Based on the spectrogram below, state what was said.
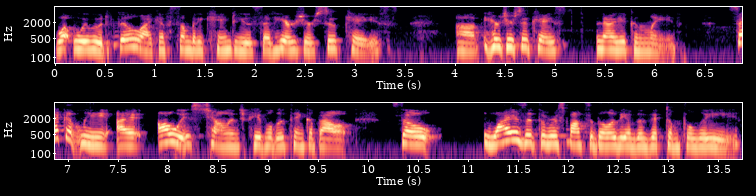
what we would feel like if somebody came to you and said, Here's your suitcase. Uh, here's your suitcase. Now you can leave. Secondly, I always challenge people to think about so, why is it the responsibility of the victim to leave?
